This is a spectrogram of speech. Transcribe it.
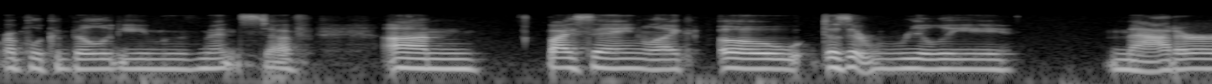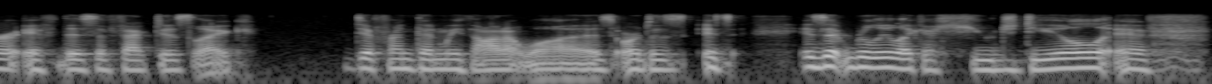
replicability movement stuff, um, by saying like, oh, does it really matter if this effect is like different than we thought it was, or does is is it really like a huge deal if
